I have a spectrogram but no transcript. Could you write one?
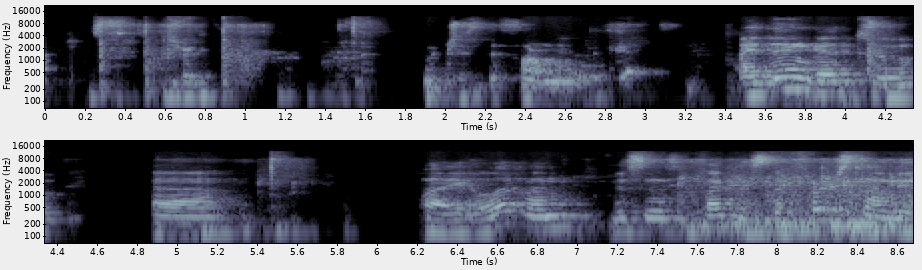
minus 3, which is the formula we get. I didn't get to uh, pi 11. This is, in fact, it's the first time we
